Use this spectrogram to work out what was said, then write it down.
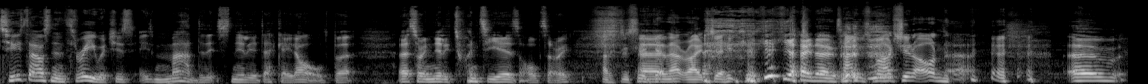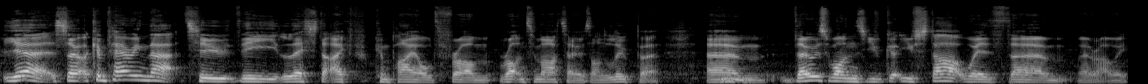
2003, which is is mad that it's nearly a decade old, but uh, sorry, nearly 20 years old. Sorry. I was just going to that right, Jake. yeah, I know. Time's marching on. Um, yeah, so uh, comparing that to the list that I compiled from Rotten Tomatoes on Looper, um, those ones you've got. You start with um, where are we?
